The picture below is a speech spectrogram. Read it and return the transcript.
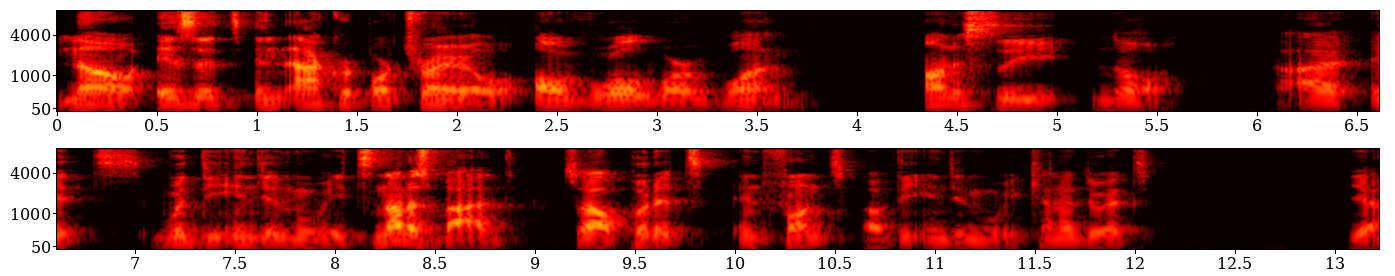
Now, is it an accurate portrayal of World War One? Honestly, no. I, it's with the Indian movie. It's not as bad, so I'll put it in front of the Indian movie. Can I do it? Yeah.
